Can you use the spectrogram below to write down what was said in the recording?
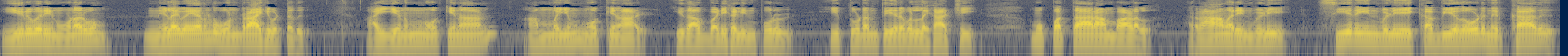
இருவரின் உணர்வும் நிலைபெயர்ந்து ஒன்றாகிவிட்டது. ஐயனும் நோக்கினான் அம்மையும் நோக்கினாள். இது அவ்வடிகளின் பொருள். இத்துடன் தீரவில்லை காட்சி. முப்பத்தாறாம் பாடல். ராமரின் விழி சீதையின் விழியை கவ்வியதோடு நிற்காது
